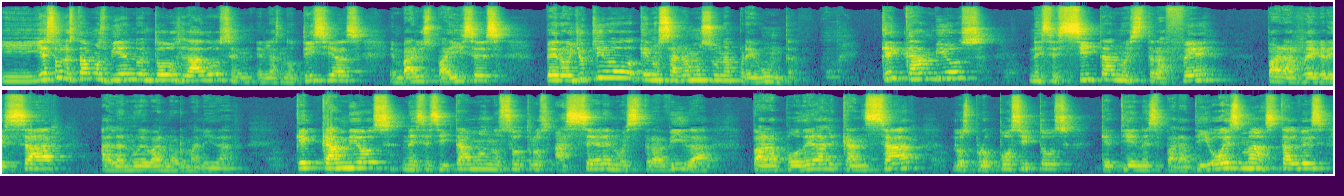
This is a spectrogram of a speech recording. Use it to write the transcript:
Y eso lo estamos viendo en todos lados, en, las noticias, en varios países. Pero yo quiero que nos hagamos una pregunta. ¿Qué cambios necesita nuestra fe para regresar a la nueva normalidad? ¿Qué cambios necesitamos nosotros hacer en nuestra vida para poder alcanzar los propósitos que tienes para ti. O es más, tal vez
